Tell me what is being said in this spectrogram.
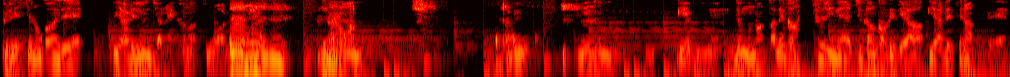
プレステのおかげでやれるんじゃないかなっていうのはあうんうんるんですようん。なるほど。うん、ゲームね。でもなんかね、がっつりね、時間かけてややれてなくて。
